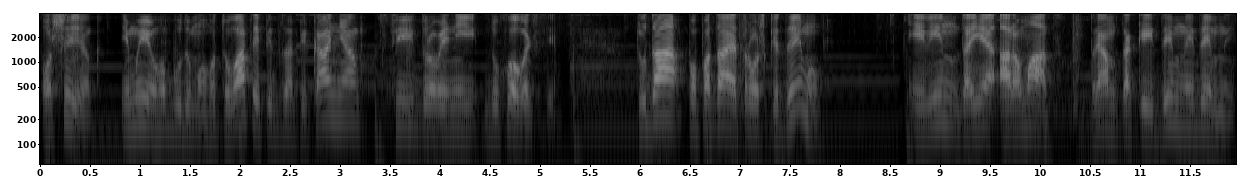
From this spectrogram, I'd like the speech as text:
ошийок, і ми його будемо готувати під запікання в цій дров'яній духовочці. Туди попадає трошки диму, і він дає аромат. Прям такий димний-димний.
